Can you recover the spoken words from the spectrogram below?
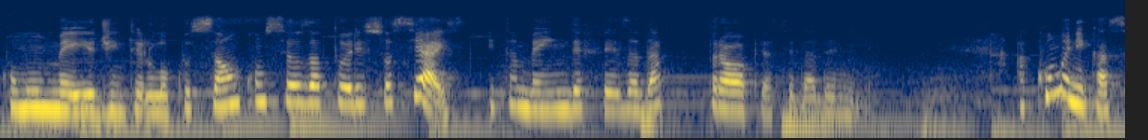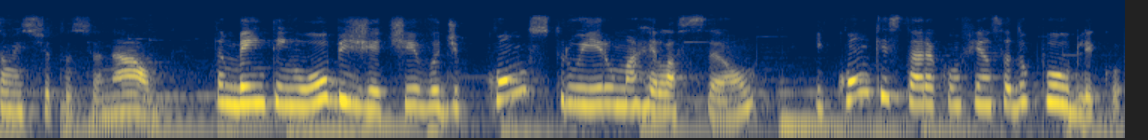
como um meio de interlocução com seus atores sociais e também em defesa da própria cidadania. A comunicação institucional também tem o objetivo de construir uma relação e conquistar a confiança do público,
